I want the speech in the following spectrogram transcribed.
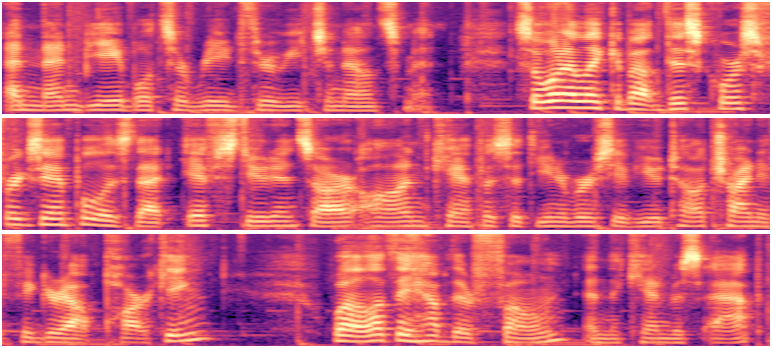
and then be able to read through each announcement. So what I like about this course, for example, is that if students are on campus at the University of Utah trying to figure out parking, well, if they have their phone and the Canvas app,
